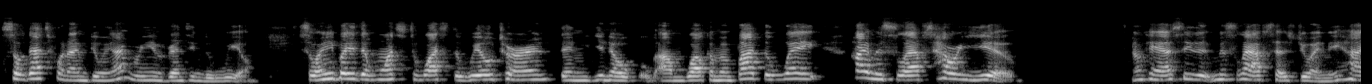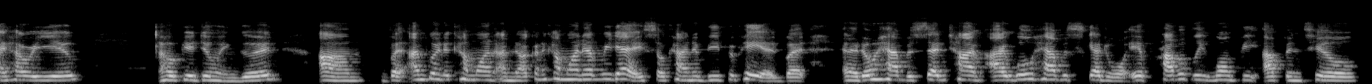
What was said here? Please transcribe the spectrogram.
So that's what I'm doing. I'm reinventing the wheel. So anybody that wants to watch the wheel turn, then you know I'm welcome. And by the way, hi Miss Laughs, how are you? Okay, I see that Miss Laughs has joined me. Hi, how are you? I hope you're doing good. Um, but I'm going to come on. I'm not going to come on every day, so kind of be prepared. But and I don't have a set time. I will have a schedule. It probably won't be up until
